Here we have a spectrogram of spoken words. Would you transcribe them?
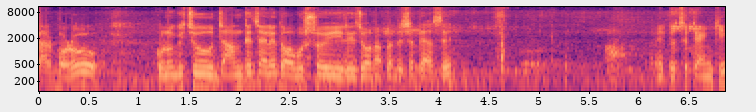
তারপরও কোনো কিছু জানতে চাইলে তো অবশ্যই রেজন আপনাদের সাথে আছে। এটা হচ্ছে ট্যাঙ্কি।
